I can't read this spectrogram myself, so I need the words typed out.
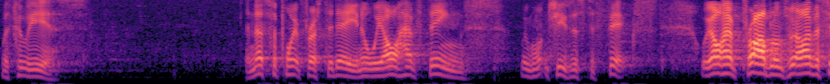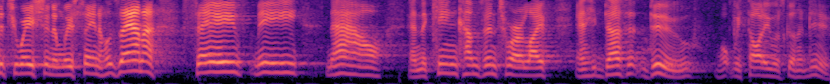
with who he is. And that's the point for us today. You know, we all have things we want Jesus to fix. We all have problems. We all have a situation, and we're saying, Hosanna, save me now. And the king comes into our life, and he doesn't do what we thought he was going to do.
